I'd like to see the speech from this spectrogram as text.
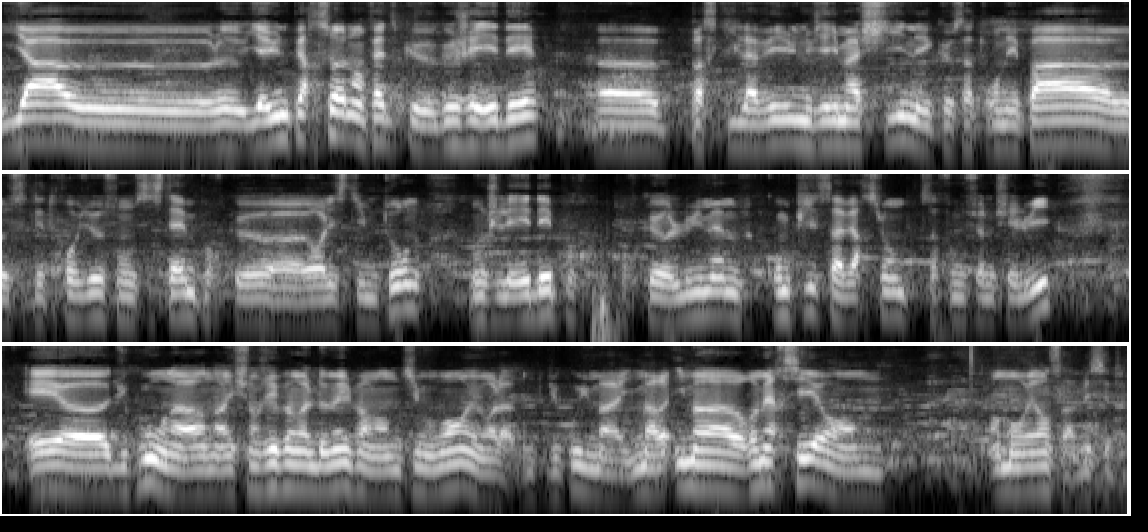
Il y, a, il y a une personne en fait que, que j'ai aidé euh, parce qu'il avait une vieille machine et que ça tournait pas, euh, c'était trop vieux son système pour que euh, Steam tourne. Donc je l'ai aidé pour, pour que lui-même compile sa version pour que ça fonctionne chez lui. Et euh, du coup on a, on a échangé pas mal de mails pendant un petit moment et voilà. Donc du coup il m'a, il m'a, il m'a remercié en, en m'envoyant ça, mais c'est tout.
